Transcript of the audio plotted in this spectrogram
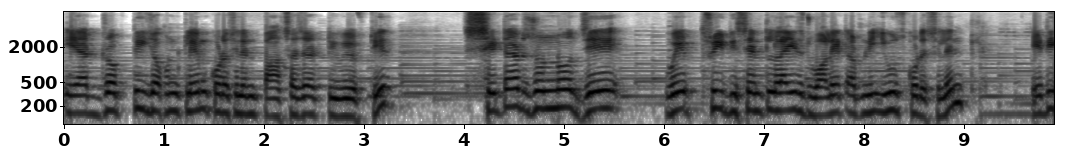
এয়ারড্রপটি যখন ক্লেম করেছিলেন পাঁচ হাজার টিউএফটির সেটার জন্য যে ওয়েব থ্রি ডিসেন্ট্রালাইজড ওয়ালেট আপনি ইউজ করেছিলেন এটি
